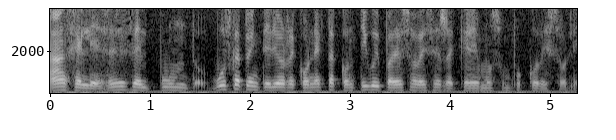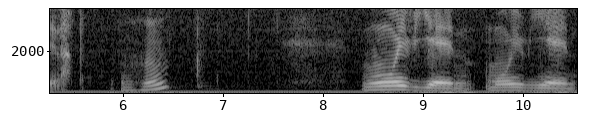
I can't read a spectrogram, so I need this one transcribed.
Ángeles, ese es el punto. Busca tu interior, reconecta contigo y para eso a veces requeremos un poco de soledad. Muy bien, muy bien.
